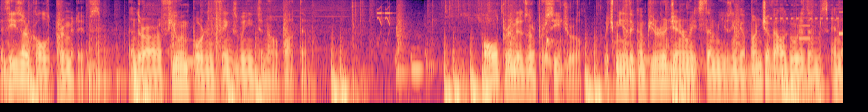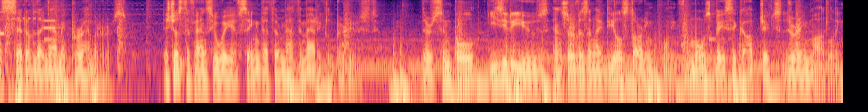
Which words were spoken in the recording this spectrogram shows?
These are called primitives, and there are a few important things we need to know about them. All primitives are procedural, which means the computer generates them using a bunch of algorithms and a set of dynamic parameters. It's just a fancy way of saying that they're mathematically produced. They're simple, easy to use, and serve as an ideal starting point for most basic objects during modeling.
